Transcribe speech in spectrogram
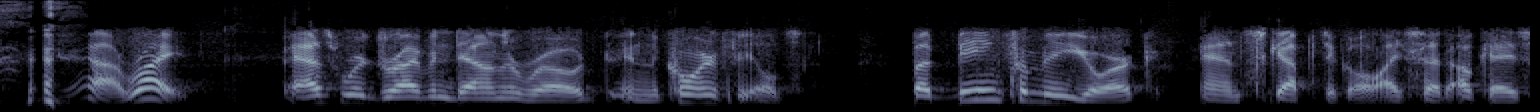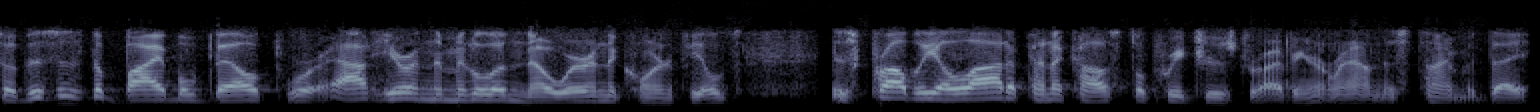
yeah, right. As we're driving down the road in the cornfields, but being from New York and skeptical, I said, okay, so this is the Bible Belt. We're out here in the middle of nowhere in the cornfields. There's probably a lot of Pentecostal preachers driving around this time of day.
